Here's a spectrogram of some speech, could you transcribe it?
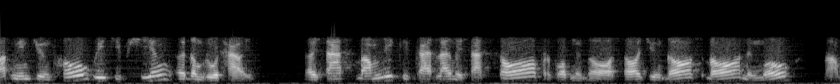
អត់មានជើងផោវាជាព្យាង្គតម្រួតហើយដោយសារស្ដំនេះគឺកើតឡើងដោយសារសប្រកបនឹងដសជើងដស្ដនិងមកស្ដំ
